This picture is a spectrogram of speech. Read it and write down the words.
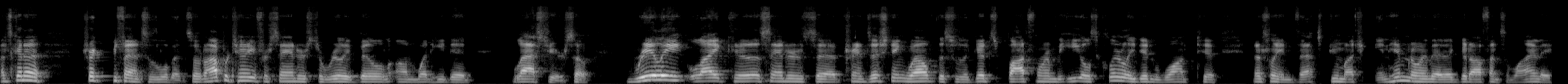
that's going to trick defenses a little bit. So an opportunity for Sanders to really build on what he did last year. So really like uh, Sanders uh, transitioning well. This was a good spot for him. The Eagles clearly didn't want to necessarily invest too much in him, knowing they had a good offensive line. They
